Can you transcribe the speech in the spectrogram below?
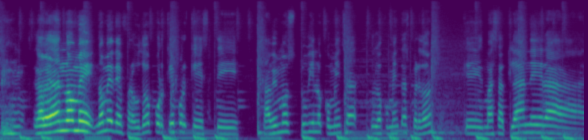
la verdad no me, no me defraudó, ¿por qué? Porque este, sabemos, tú bien lo, comienza, tú lo comentas, perdón, que Mazatlán era,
